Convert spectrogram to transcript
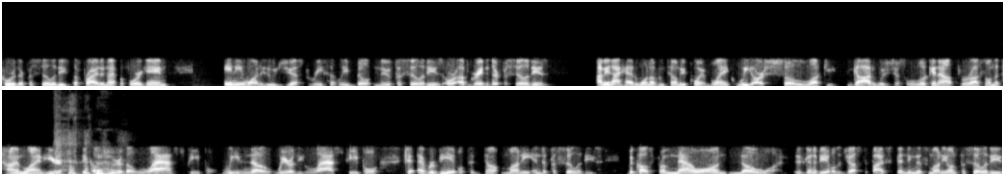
tour their facilities the Friday night before a game. Anyone who just recently built new facilities or upgraded their facilities I mean, I had one of them tell me point blank, we are so lucky. God was just looking out for us on the timeline here because we're the last people. We know we are the last people to ever be able to dump money into facilities because from now on, no one is going to be able to justify spending this money on facilities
